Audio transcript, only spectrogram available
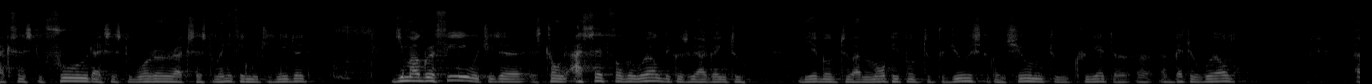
access to food, access to water, access to anything which is needed demography, which is a, a, strong asset for the world because we are going to be able to have more people to produce, to consume, to create a, a, a better world. Uh,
